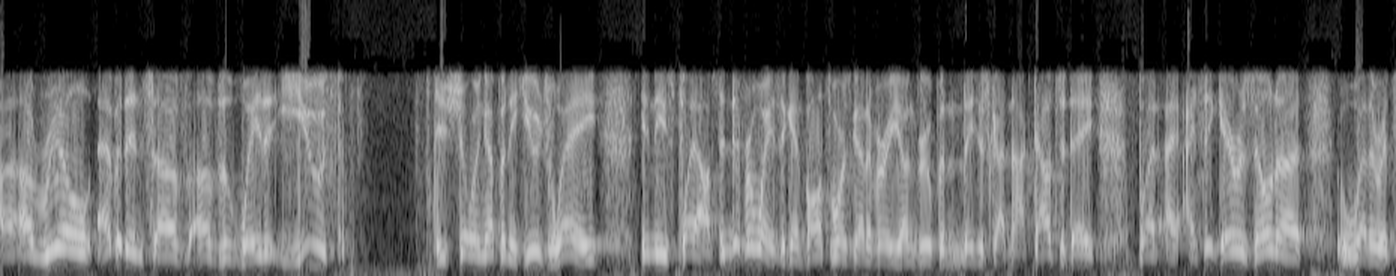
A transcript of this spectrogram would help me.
a, a real evidence of of the way that youth is showing up in a huge way in these playoffs in different ways. Again, Baltimore's got a very young group and they just got knocked out today. But I, I think Arizona, whether it's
